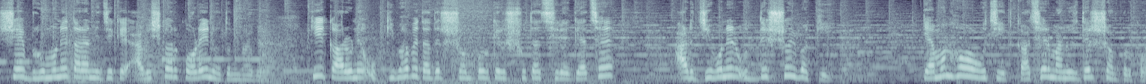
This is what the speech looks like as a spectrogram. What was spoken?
সেই ভ্রমণে তারা নিজেকে আবিষ্কার করে নতুনভাবে। কী কারণে ও কীভাবে তাদের সম্পর্কের সুতা ছিঁড়ে গেছে? আর জীবনের উদ্দেশ্যই বা কী? কেমন হওয়া উচিত কাছের মানুষদের সম্পর্ক?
